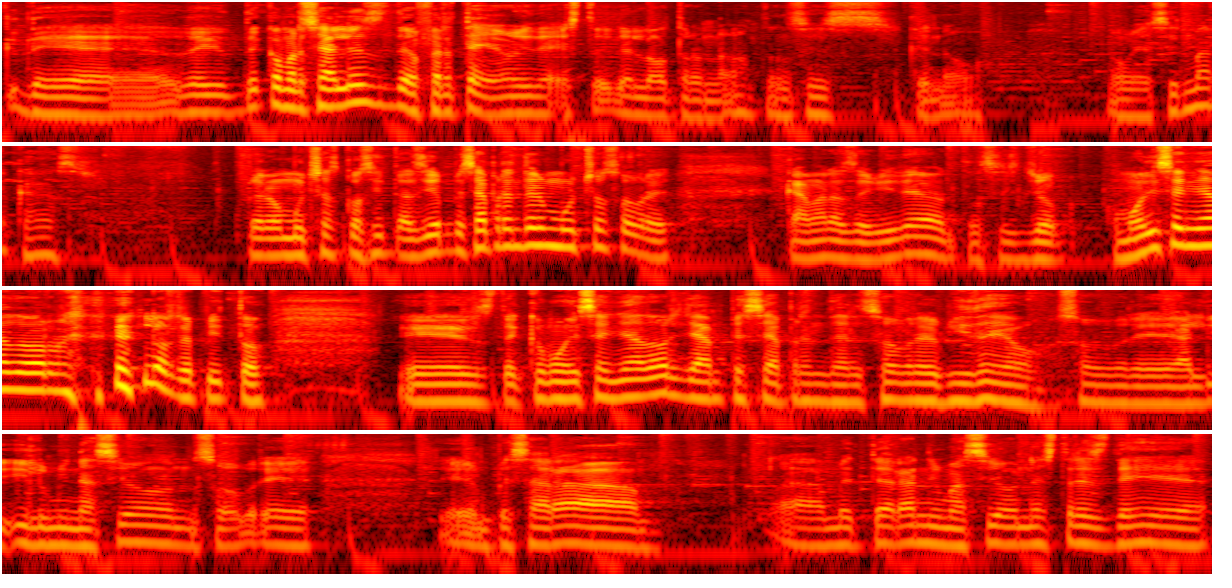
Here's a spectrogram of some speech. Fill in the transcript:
de, comerciales de oferteo y de esto y del otro, ¿no? Entonces, que no, no voy a decir marcas, pero muchas cositas. Y empecé a aprender mucho sobre cámaras de video. Entonces yo, como diseñador, lo repito, Este, como diseñador ya empecé a aprender sobre video, sobre iluminación, sobre empezar a, meter animaciones 3D,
